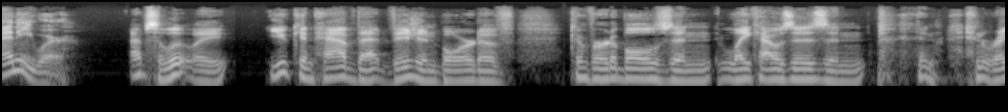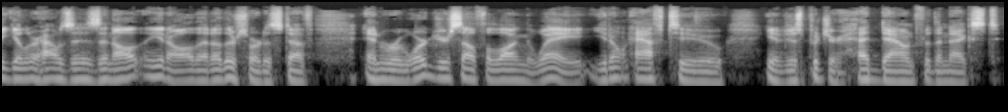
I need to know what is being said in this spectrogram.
anywhere. Absolutely. You can have that vision board of convertibles and lake houses and, and, and regular houses and all you know all that other sort of stuff and reward yourself along the way. You don't have to you know just put your head down for the next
